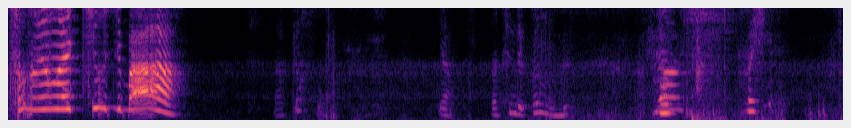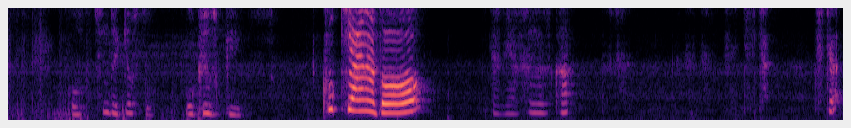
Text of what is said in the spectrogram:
선우 형아, 치우지 마. 나 꼈어. 야, 나 침대 꼈는데. 야, 다시. 어, 침대 꼈어. 어, 계속 끼 있어. 쿠키 하나 더. 야, 내가 살려줄까? 자자, 자자.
